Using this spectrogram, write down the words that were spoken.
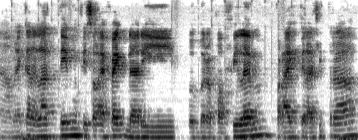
Nah, mereka adalah tim visual effect dari beberapa film, Peraih Piala Citra,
